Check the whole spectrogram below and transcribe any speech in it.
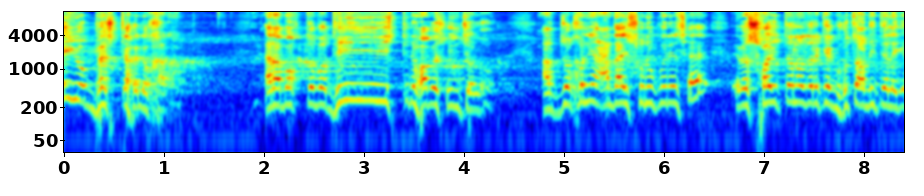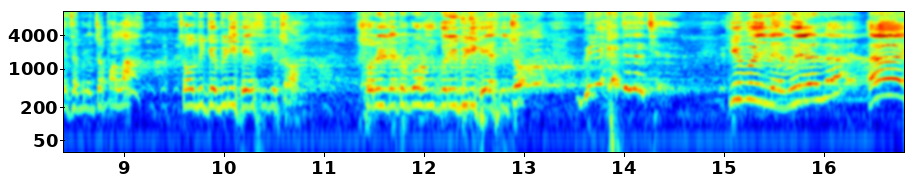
এই অভ্যেসটা হলো খারাপ। এরা বক্তব্য ধীর স্থিরভাবে শুনছিল। আর যখনই আদায় শুরু করেছে, এবার শয়তান ওদেরকে ঘুচা দিতে লেগেছে বলে চপালা চৌদিকে বিড়ি খেয়েছি চ শরীরটা একটু গরম করে, বিড়ি খেয়েছি চ বিড়ি খেতে যাচ্ছে। কি বুঝলেন বুঝলেন না? এই,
